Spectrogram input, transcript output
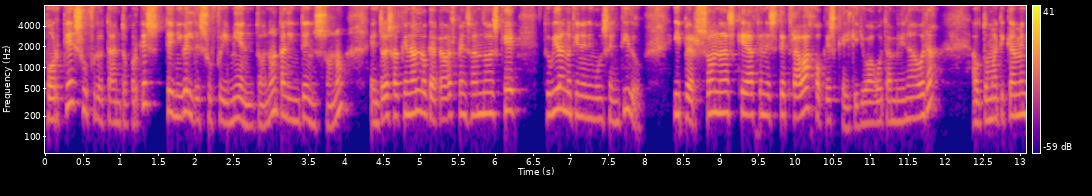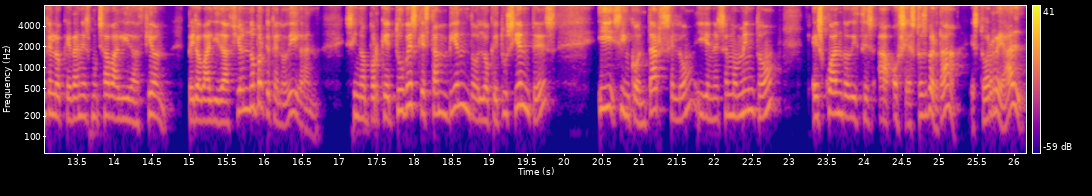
¿Por qué sufro tanto? ¿Por qué este nivel de sufrimiento ¿no? tan intenso? ¿no? Entonces al final lo que acabas pensando es que tu vida no tiene ningún sentido. Y personas que hacen este trabajo, que es el que yo hago también ahora, automáticamente lo que dan es mucha validación, pero validación no porque te lo digan, sino porque tú ves que están viendo lo que tú sientes y sin contárselo, y en ese momento es cuando dices, ah, o sea, esto es verdad, esto es real,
